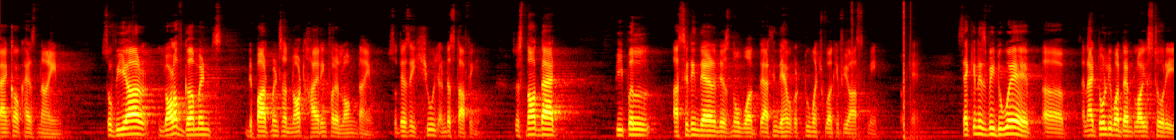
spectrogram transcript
Bangkok has 9. So we are, a lot of government departments are not hiring for a long time. So there's a huge understaffing. So it's not that people are sitting there and there's no work. I think they have got too much work if you ask me. Okay. Second is we do a, uh, and I told you about the employee story.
